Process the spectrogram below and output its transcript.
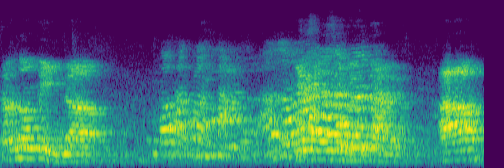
张宗明的叶先生跟大好，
